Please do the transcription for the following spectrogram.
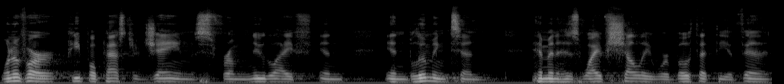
One of our people, Pastor James from New Life in, in Bloomington, him and his wife Shelley were both at the event,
